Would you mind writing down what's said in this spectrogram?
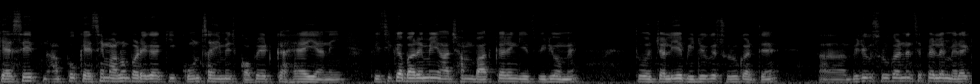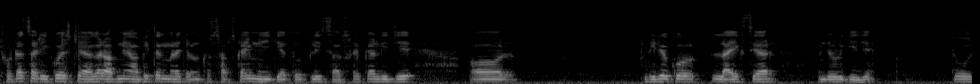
कैसे, आपको कैसे मालूम पड़ेगा कि कौन सा इमेज कॉपीराइट का है या नहीं? तो इसी के बारे में आज हम बात करेंगे इस वीडियो में। तो चलिए वीडियो को शुरू करते हैं। वीडियो को शुरू करने से पहले मेरा एक छोटा सा रिक्वेस्ट है। अगर आपने अभी तक मेरा चैनल को सब्सक्राइब नहीं किया तो प्लीज़ सब्सक्राइब कर लीजिए और वीडियो को लाइक शेयर ज़रूर कीजिए। तो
